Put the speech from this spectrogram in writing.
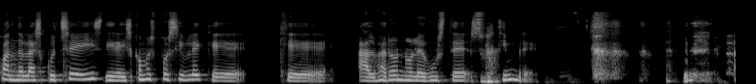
cuando la escuchéis diréis, ¿cómo es posible que, que a Álvaro no le guste su timbre?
